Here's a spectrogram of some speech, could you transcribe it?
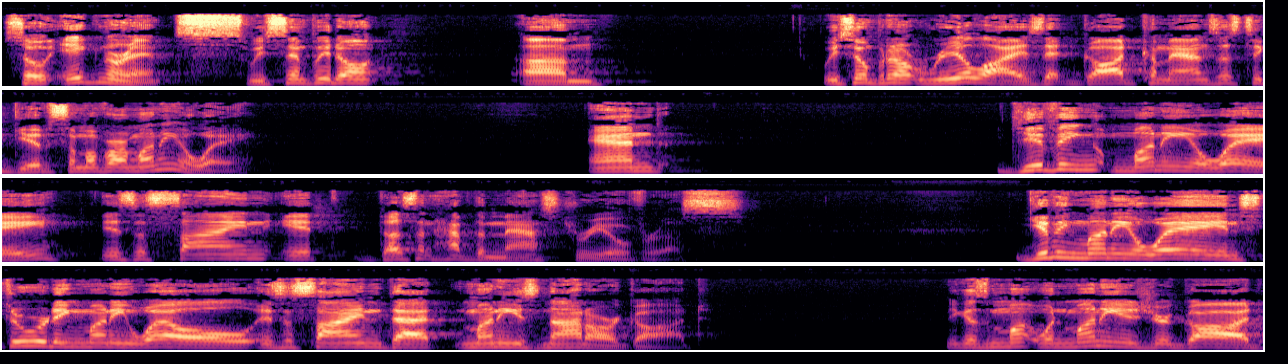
So, ignorance, we simply don't. Um, we simply don't realize that God commands us to give some of our money away. And giving money away is a sign it doesn't have the mastery over us. Giving money away and stewarding money well is a sign that money is not our God. Because mo- when money is your God,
